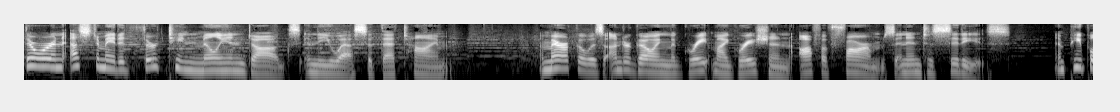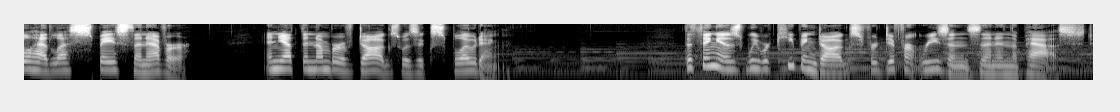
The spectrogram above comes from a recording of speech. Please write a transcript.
There were an estimated 13 million dogs in the U.S. at that time. America was undergoing the Great Migration off of farms and into cities, and people had less space than ever and yet the number of dogs was exploding. The thing is, we were keeping dogs for different reasons than in the past.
